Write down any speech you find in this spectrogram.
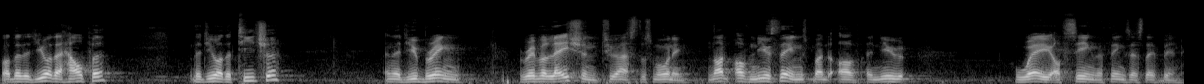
Father, that you are the helper, that you are the teacher, and that you bring revelation to us this morning. Not of new things, but of a new way of seeing the things as they've been.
